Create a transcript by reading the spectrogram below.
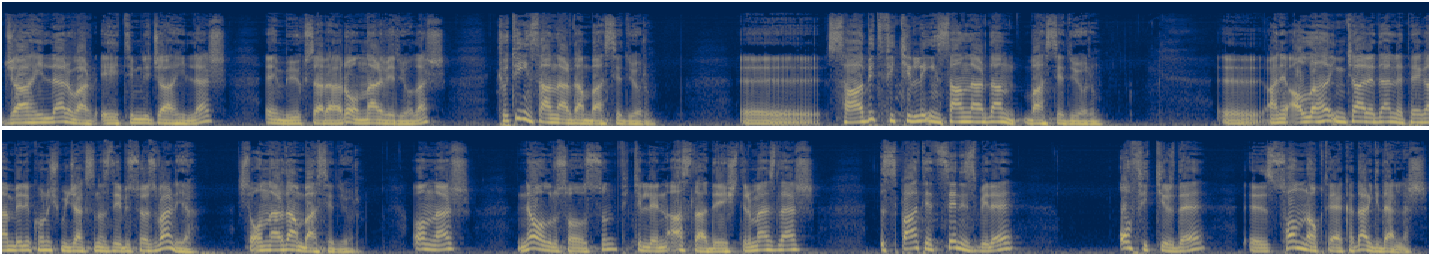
cahiller var, eğitimli cahiller. En büyük zararı onlar veriyorlar. Kötü insanlardan bahsediyorum. E, sabit fikirli insanlardan bahsediyorum. E, hani Allah'ı inkar edenle peygamberi konuşmayacaksınız diye bir söz var ya. İşte onlardan bahsediyorum. Onlar ne olursa olsun fikirlerini asla değiştirmezler. Ispat etseniz bile o fikirde e, son noktaya kadar giderler.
